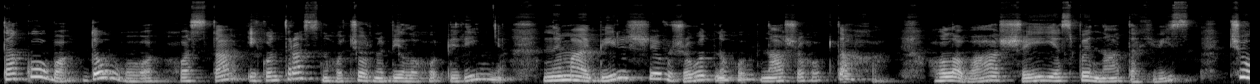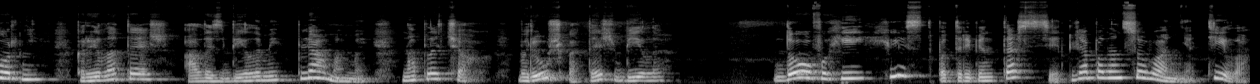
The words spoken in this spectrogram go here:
Такого довгого хвоста і контрастного чорно-білого піріння немає більше в жодного нашого птаха. Голова, шия, спина та хвіст чорні, крила теж, але з білими плямами на плечах. Брюшка теж біле. Довгий хвіст потрібен пташці для балансування тіла,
